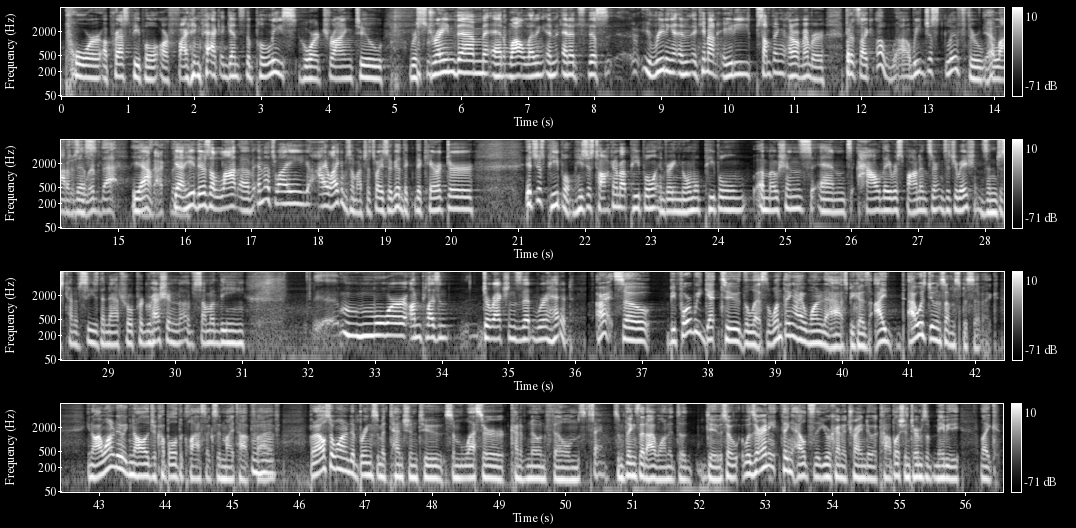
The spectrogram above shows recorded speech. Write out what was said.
poor oppressed people are fighting back against the police who are trying to restrain them and while letting and, and it's this you're reading it and it came out in 80 something i don't remember but it's like oh uh, we just lived through Yep, a lot of just this lived that yeah exact thing. yeah he there's a lot of and that's why i like him so much that's why he's so good the, the character it's just people. He's just talking about people and very normal people emotions and how they respond in certain situations and just kind of sees the natural progression of some of the uh, more unpleasant directions that we're headed. All right, so before we get to the list, the one thing I wanted to ask because I I was doing something specific. You know, I wanted to acknowledge a couple of the classics in my top mm-hmm. 5 but I also wanted to bring some attention to some lesser kind of known films. Same. Some things that I wanted to do. So, was there anything else that you were kind of trying to accomplish in terms of maybe like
